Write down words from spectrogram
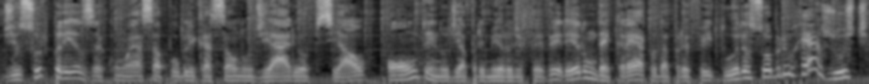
de surpresa com essa publicação no Diário Oficial ontem, no dia 1 de fevereiro, um decreto da Prefeitura sobre o reajuste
